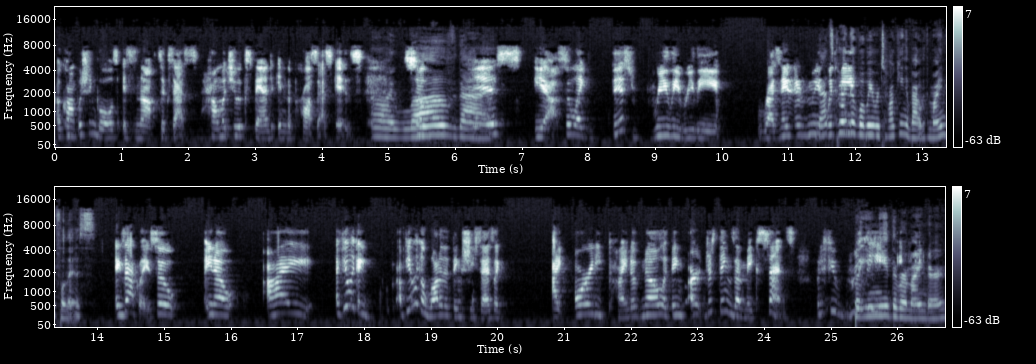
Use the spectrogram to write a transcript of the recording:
Accomplishing goals is not success. How much you expand in the process is. Oh, I So love that. This, yeah. So like this really, really resonated with me. That's with kind me. of what we were talking about with mindfulness. Exactly. So, you know, I I feel like I I feel like a lot of the things she says, like I already kind of know, like they are just things that make sense. But if you really, But you need the reminder.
